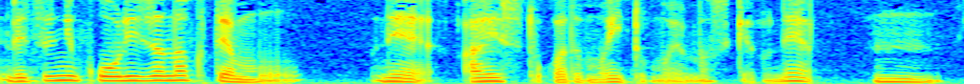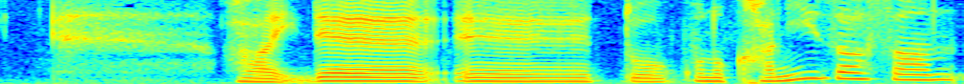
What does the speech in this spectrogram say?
別に氷じゃなくてもねアイスとかでもいいと思いますけどね。うん。はい。でえーっとこの蟹座さん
